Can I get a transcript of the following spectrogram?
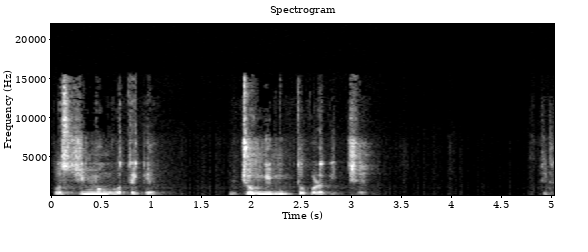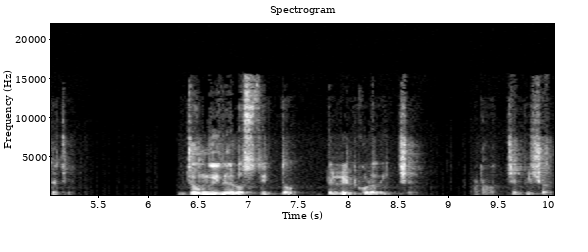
পশ্চিমবঙ্গ থেকে জঙ্গি মুক্ত করে দিচ্ছে। ঠিক আছে? জঙ্গিদের অস্তিত্ব ডিলিট করে দিচ্ছে। এটা হচ্ছে বিষয়।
